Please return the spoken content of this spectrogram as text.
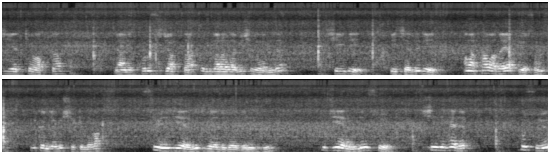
Ciğer kebapta yani kuru sıcakta, ızgarada bir şeylerinde şey değil, geçerli değil. Ama tavada yapıyorsanız ilk önce bu şekilde bak suyunu ciğerimiz verdi gördüğünüz gibi. Bu ciğerimizin suyu. Şimdi hedef bu suyu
